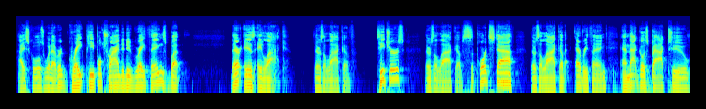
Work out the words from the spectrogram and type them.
high schools, whatever, great people trying to do great things, but there is a lack. There's a lack of teachers, there's a lack of support staff. There's a lack of everything. And that goes back to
